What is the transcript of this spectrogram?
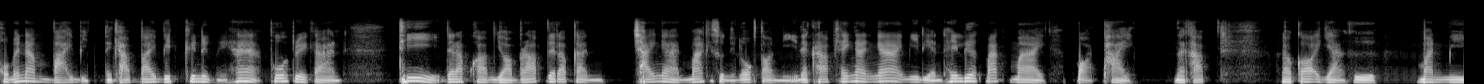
ผมแนะนำ Bybit นะครับ Bybit คือ 1 ใน 5 ผู้ให้บริการที่ได้รับความยอมรับได้รับการใช้งานมากที่สุดในโลกตอนนี้นะครับ ใช้งานง่ายมีเหรียญให้เลือกมากมายปลอดภัยนะครับ แล้วก็อีกอย่างคือมันมี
